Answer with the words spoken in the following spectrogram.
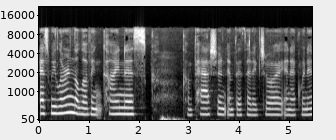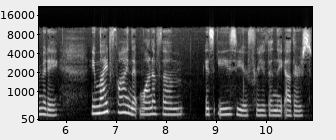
As we learn the loving kindness, compassion, empathetic joy, and equanimity, you might find that one of them is easier for you than the others.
